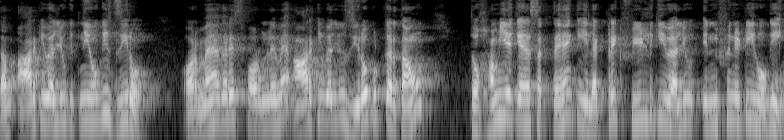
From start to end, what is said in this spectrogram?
तब आर की वैल्यू कितनी होगी? ज़ीरो और मैं अगर इस फॉर्मूले में आर की वैल्यू ज़ीरो पुट करता हूँ तो हम ये कह सकते हैं कि इलेक्ट्रिक फ़ील्ड की वैल्यू इन्फिनिटी होगी।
